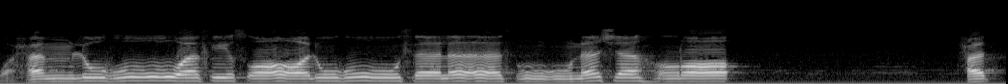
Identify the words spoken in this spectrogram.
وحمله وفصاله ثلاثون شهرا حتى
